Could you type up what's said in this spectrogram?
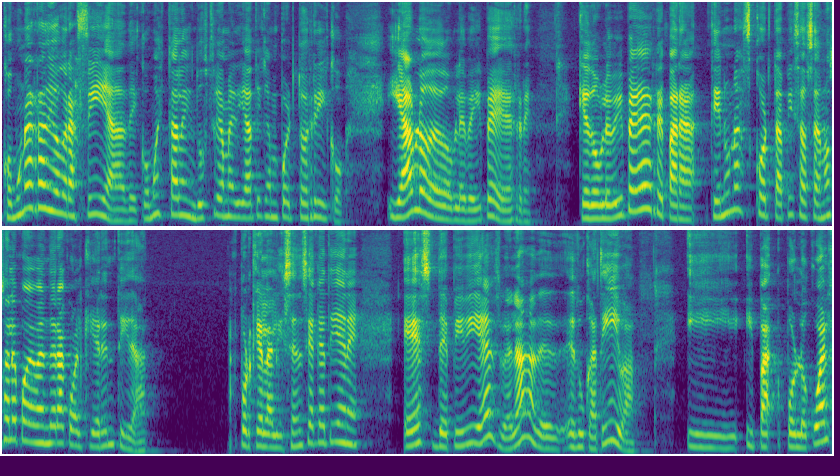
como una radiografía de cómo está la industria mediática en Puerto Rico y hablo de WIPR, que WIPR para, tiene unas cortapisas, o sea, no se le puede vender a cualquier entidad, porque la licencia que tiene es de PBS, ¿verdad? De, educativa. Y, y por lo cual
